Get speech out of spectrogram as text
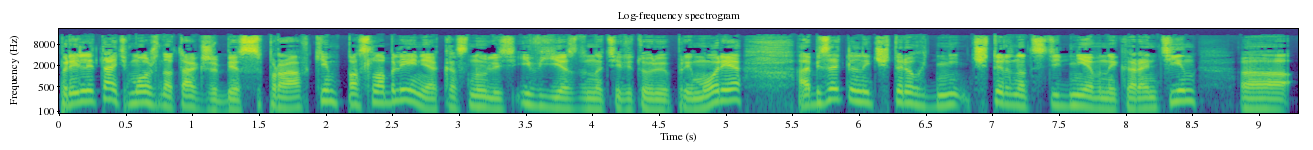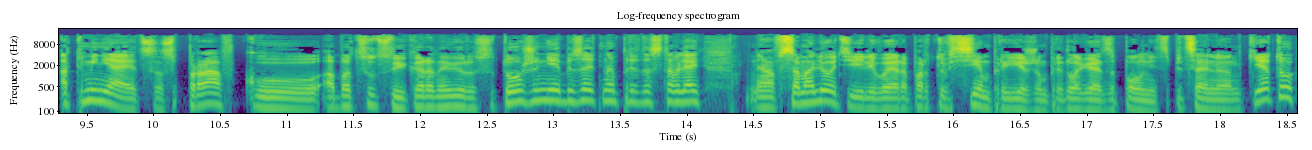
Прилетать можно также без справки. Послабления коснулись и въезда на территорию Приморья. Обязательный 14-дневный карантин. Э, отменяется справку об отсутствии коронавируса. Тоже не обязательно предоставлять. А в самолете или в аэропорту всем приезжим предлагают заполнить специальную анкету.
